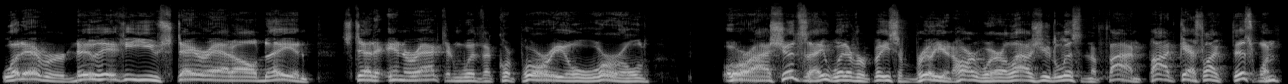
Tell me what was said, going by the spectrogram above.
whatever doohickey you stare at all day instead of interacting with the corporeal world. Or I should say, whatever piece of brilliant hardware allows you to listen to fine podcasts like this one.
